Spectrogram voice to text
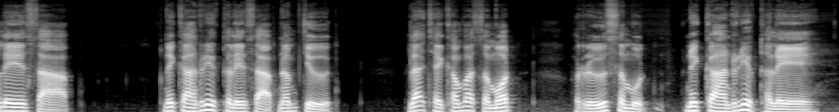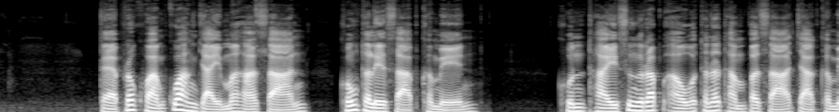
เลสาบ ในการเรียกทะเลสาบน้ำจืด และใช้คำว่าสมดหรือสมุทรในการเรียกทะเล แต่เพราะความกว้างใหญ่มหาศาลของทะเลสาบเขมร คนไทยซึ่งรับเอาวัฒนธรรมภาษาจากเขม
